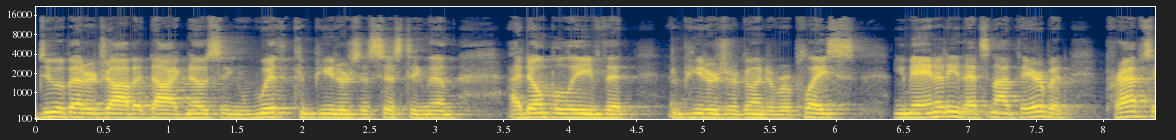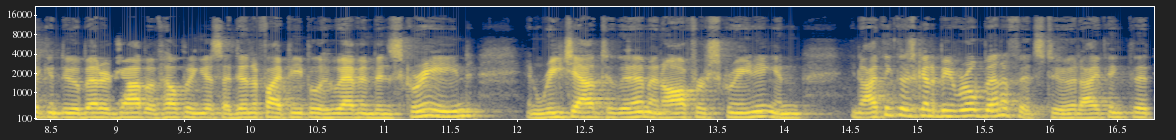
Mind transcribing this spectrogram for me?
do a better job at diagnosing with computers assisting them. I don't believe that computers are going to replace humanity. That's not there, but perhaps it can do a better job of helping us identify people who haven't been screened and reach out to them and offer screening. And, you know, I think there's going to be real benefits to it. I think that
